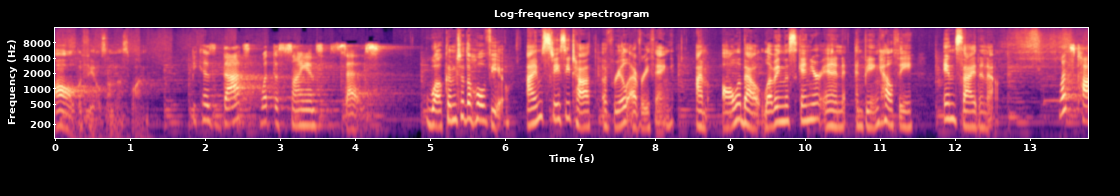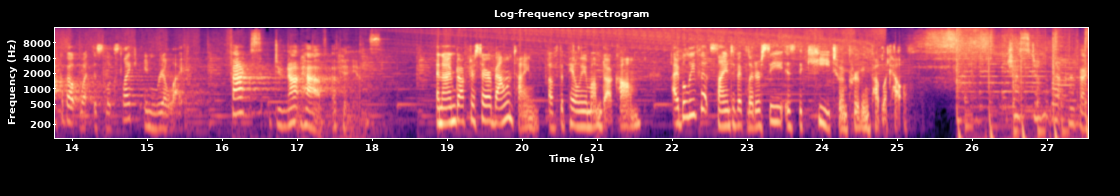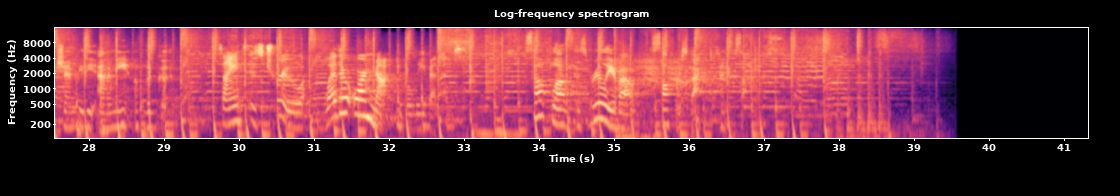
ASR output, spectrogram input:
all the feels on this one. Because that's what the science says. Welcome to The Whole View. I'm Stacy Toth of Real Everything. I'm all about loving the skin you're in and being healthy inside and out. Let's talk about what this looks like in real life. Facts do not have opinions. And I'm Dr. Sarah Ballantyne of thepaleomom.com. I believe that scientific literacy is the key to improving public health. Just don't let perfection be the enemy of the good. Science is true whether or not you believe in it. Self love is really about self respect and acceptance.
